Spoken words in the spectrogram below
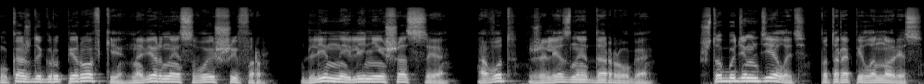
У каждой группировки, наверное, свой шифр. Длинные линии шоссе, а вот железная дорога. «Что будем делать?» – поторопила Норрис.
